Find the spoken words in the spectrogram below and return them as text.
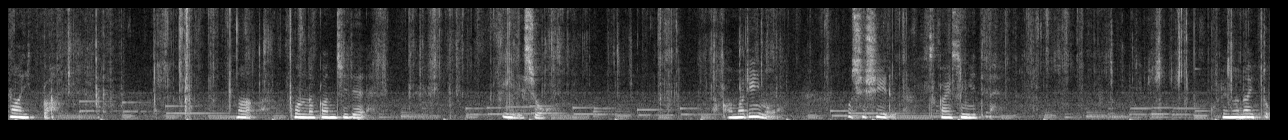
う。まあいいか。まあこんな感じでいいでしょう。あまりにも星シール使いすぎて。れがないと。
